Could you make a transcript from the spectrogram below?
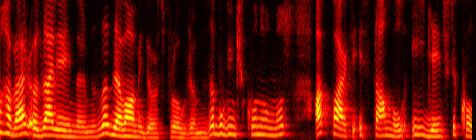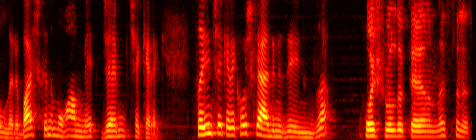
Haber özel yayınlarımızla devam ediyoruz programımıza. Bugünkü konuğumuz AK Parti İstanbul İl Gençlik Kolları Başkanı Muhammed Cem Çekerek. Sayın Çekerek hoş geldiniz yayınımıza. Hoş bulduk Değer Hanım. Nasılsınız?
